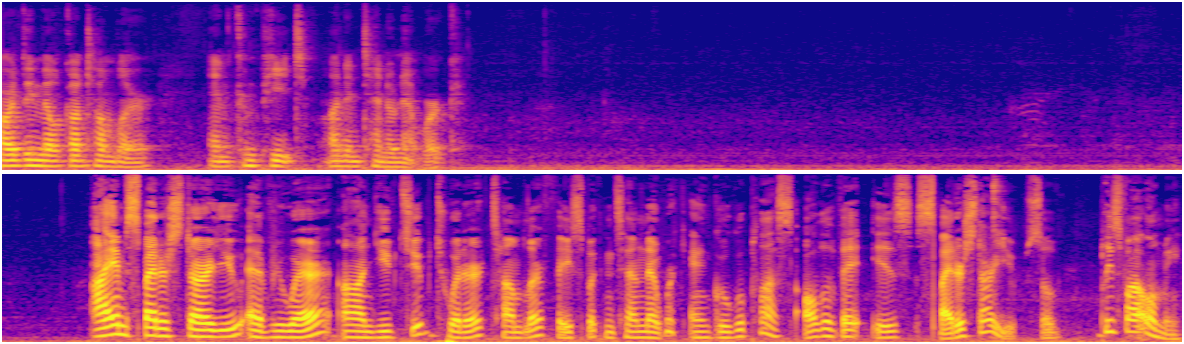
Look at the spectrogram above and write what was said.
Hardly Milk on Tumblr and compete on Nintendo Network. I am Spider Staryu everywhere on YouTube, Twitter, Tumblr, Facebook, Nintendo Network, and Google Plus. All of it is Spider Staryu. So please follow me.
